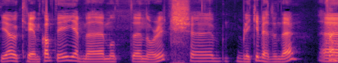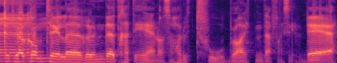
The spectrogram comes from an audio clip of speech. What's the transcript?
de er jo kremkamp, de, hjemme mot eh, Norwich. Eh, Blir ikke bedre enn det. Tenk at vi har kommet til runde 31, og så har du to Brighton defensiv. Det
